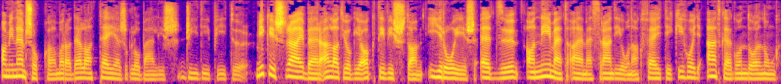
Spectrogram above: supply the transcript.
ami nem sokkal marad el a teljes globális GDP-től. Miki Schreiber állatjogi aktivista, író és edző a német AMS rádiónak fejti ki, hogy át kell gondolnunk,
